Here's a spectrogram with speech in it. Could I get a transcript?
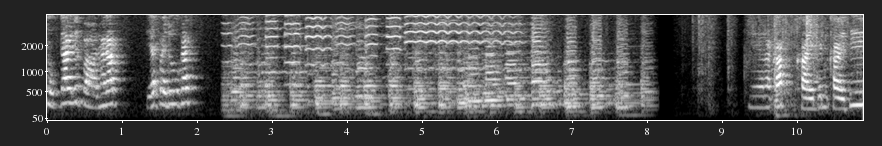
สุกได้หรือเปล่านะครับ เดี๋ยวไปดูครับนี่นะครับ ไข่เป็นไข่ที่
